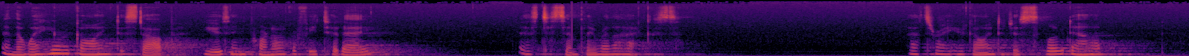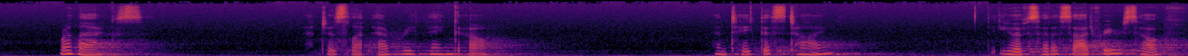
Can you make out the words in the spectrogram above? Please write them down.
And the way you are going to stop using pornography today is to simply relax. That's right, you're going to just slow down, relax, and just let everything go. And take this time that you have set aside for yourself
